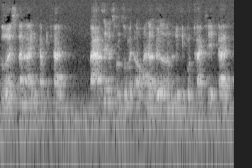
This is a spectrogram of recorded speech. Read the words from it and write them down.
größeren Eigenkapitalbasis und somit auch einer höheren Risikotragfähigkeit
